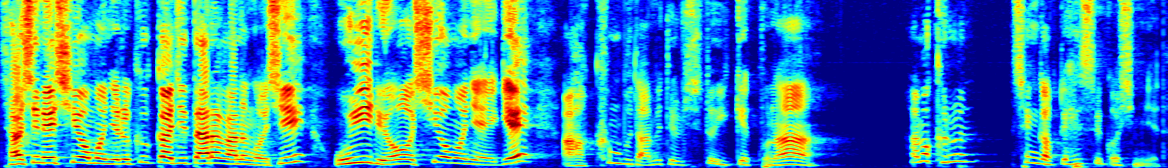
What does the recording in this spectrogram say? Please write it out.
자신의 시어머니를 끝까지 따라가는 것이 오히려 시어머니에게 아, 큰 부담이 될 수도 있겠구나. 아마 그런 생각도 했을 것입니다.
